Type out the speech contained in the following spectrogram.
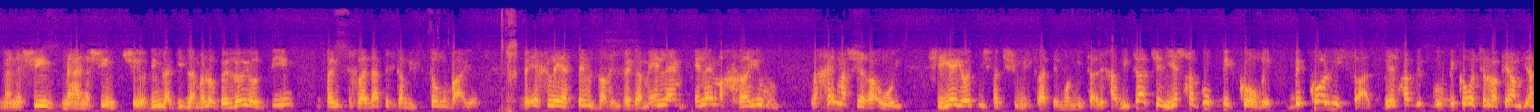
מאנשים, מאנשים שיודעים להגיד למה לא ולא יודעים, לפעמים צריך לדעת איך גם לפתור בעיות. ואיך ליישם דברים, וגם אין להם, אין להם אחריות. לכן מה שראוי, שיהיה יועץ משפטי של משרת אמון מצד אחד. מצד שני, יש לך גוף ביקורת בכל משרד, ויש לך גוף ביקורת של מבקר המדינה,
